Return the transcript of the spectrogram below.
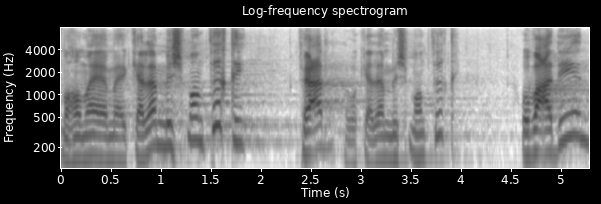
ما هو ما كلام مش منطقي. فعلا هو كلام مش منطقي. وبعدين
